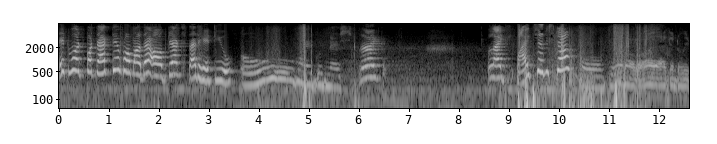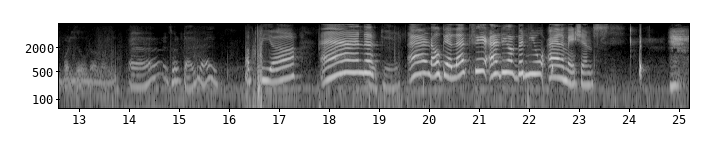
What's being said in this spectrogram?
It would protect you from other objects that hit you. Oh my goodness. Like, like spikes and stuff. Okay, alright. I can do it for you. Don't worry. Uh, it's very tight, right? Up here. And, Okay. and okay, let's see any of the new animations.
